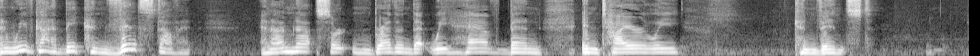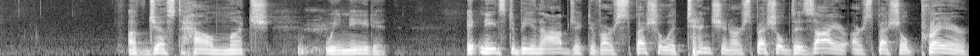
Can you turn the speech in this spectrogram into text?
And we've got to be convinced of it. And I'm not certain, brethren, that we have been entirely convinced of just how much we need it. It needs to be an object of our special attention, our special desire, our special prayer,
